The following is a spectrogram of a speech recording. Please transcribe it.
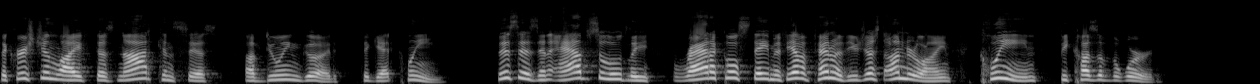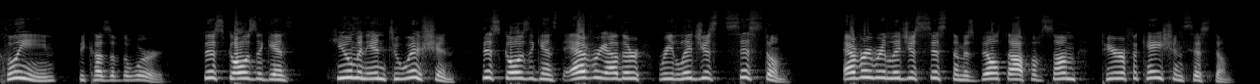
The Christian life does not consist of doing good to get clean. This is an absolutely radical statement. If you have a pen with you, just underline clean because of the Word. Clean because of the Word. This goes against human intuition. This goes against every other religious system. Every religious system is built off of some purification system.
